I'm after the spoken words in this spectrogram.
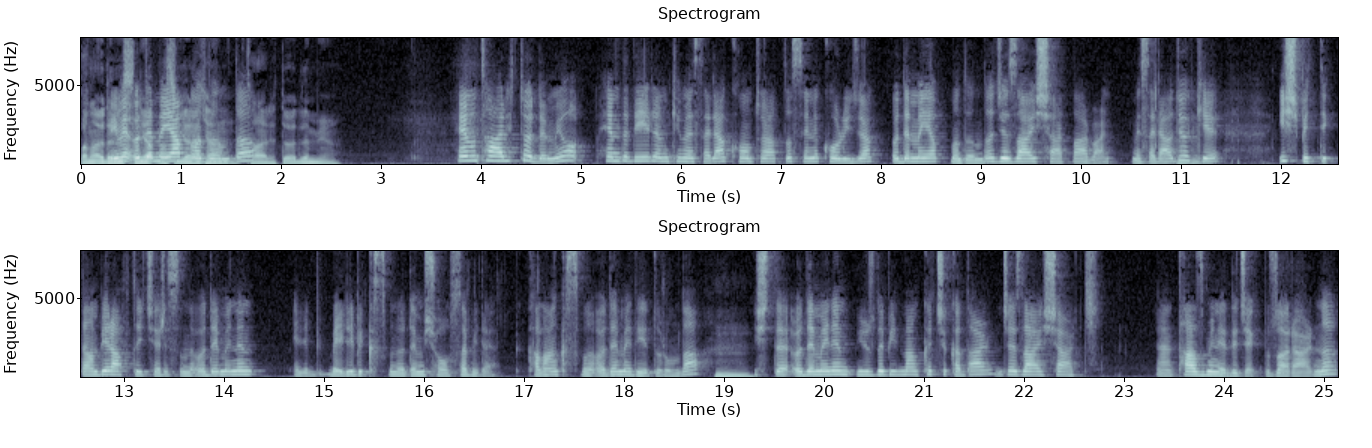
Bana ödemesini ödeme yapması gereken tarihte ödemiyor. Hem tarihte ödemiyor hem de diyelim ki mesela kontratta seni koruyacak ödeme yapmadığında cezai şartlar var. Mesela diyor hı hı. ki iş bittikten bir hafta içerisinde ödemenin belli bir kısmını ödemiş olsa bile kalan kısmını ödemediği durumda hmm. işte ödemenin yüzde bilmem kaçı kadar cezai şart yani tazmin edecek bu zararını.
